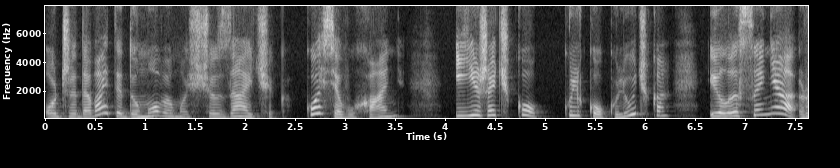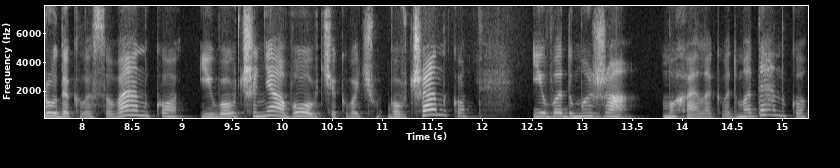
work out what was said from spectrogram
Отже, давайте домовимося, що зайчик Кося Вухань і їжачко Кулько Колючка, і лисеня Рудик Лисовенко, і вовченя Вовчик Вовченко, і ведмежа Михайлик Ведмеденко,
